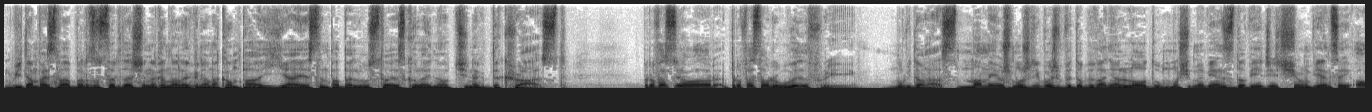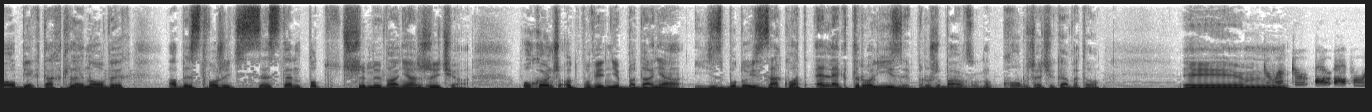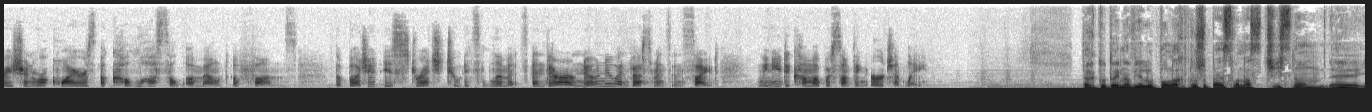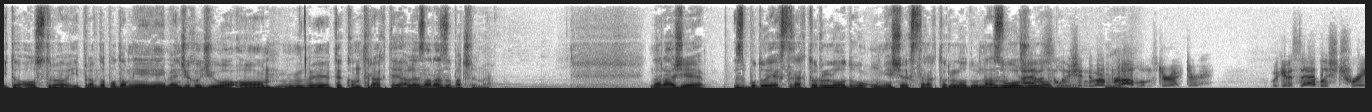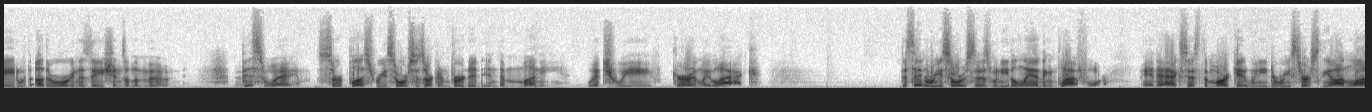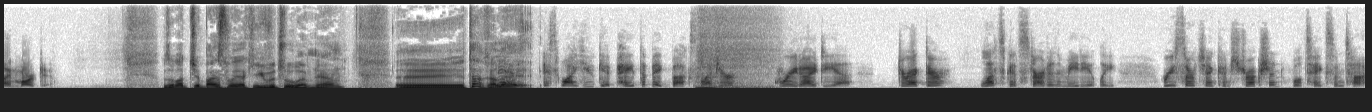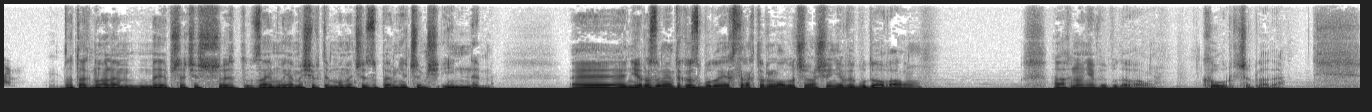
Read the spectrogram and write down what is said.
Witam Państwa bardzo serdecznie na kanale Grana Kompa. Ja jestem Pabelus, to jest kolejny odcinek The Crust. Profesor, profesor Wilfrey mówi do nas: Mamy już możliwość wydobywania lodu, musimy więc dowiedzieć się więcej o obiektach tlenowych, aby stworzyć system podtrzymywania życia. Ukończ odpowiednie badania i zbuduj zakład elektrolizy. Proszę bardzo, no kurczę, ciekawe to. Ym, Director, our operation requires a colossal amount of funds. The budget is stretched to its limits, and there are no new investments in sight. We need to come up with something urgently. Tak, tutaj na wielu polach, proszę Państwa, nas cisną e, i to ostro, i prawdopodobnie jej będzie chodziło o mm, e, te kontrakty, ale zaraz zobaczymy. Na razie zbuduj ekstraktor lodu, umieść ekstraktor lodu na złożu lodu. solution We can establish trade with other organizations on the moon. This way, surplus resources are converted into money, which we currently lack. To send resources, we need a landing platform. And to access the market, we need to research the online market. Zobaczcie Państwo, jakich wyczułem, nie? Tak, ale This is why you get paid the big bucks, Ledger. Great idea. Director, let's get started immediately. Research and construction will take some time. No tak, no ale my przecież e, tu zajmujemy się w tym momencie zupełnie czymś innym. E, nie rozumiem tylko, zbuduj ekstraktor lodu, czy on się nie wybudował? Ach, no nie wybudował. Kurczę blade.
